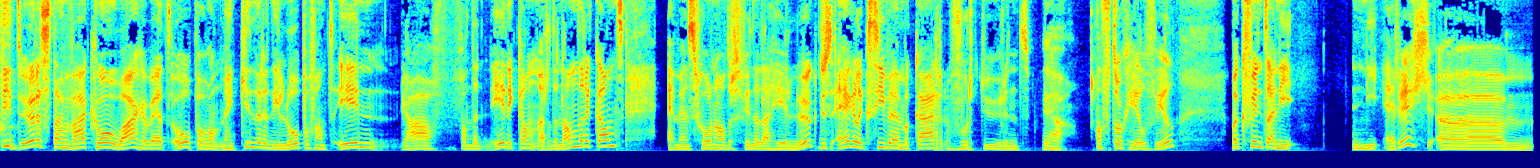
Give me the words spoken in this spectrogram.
die deuren staan vaak gewoon wagenwijd open, want mijn kinderen die lopen van, het een, ja, van de ene kant naar de andere kant. En mijn schoonouders vinden dat heel leuk. Dus eigenlijk zien wij elkaar voortdurend. Ja. Of toch heel veel. Maar ik vind dat niet, niet erg. Ehm,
